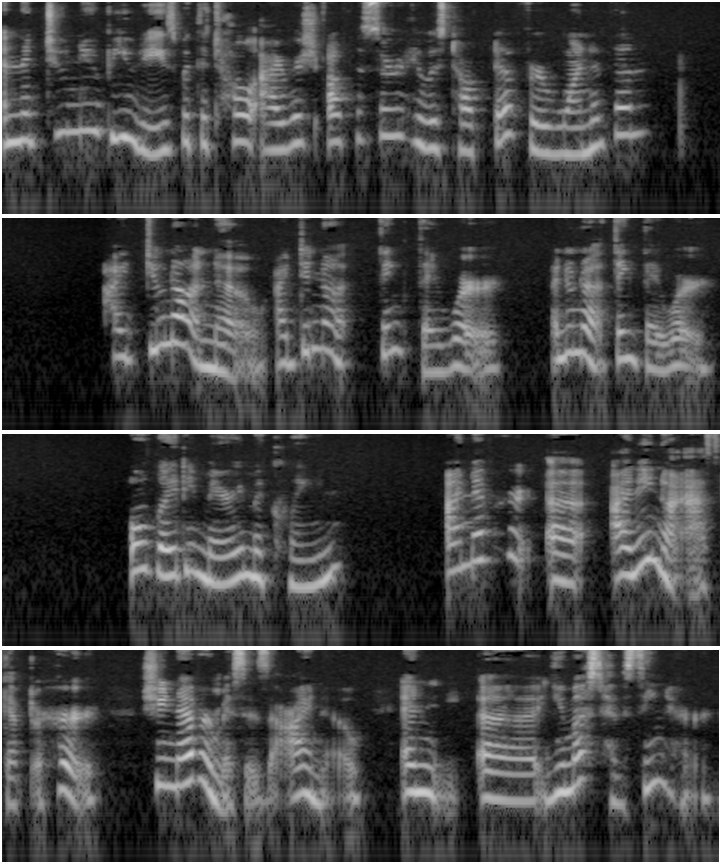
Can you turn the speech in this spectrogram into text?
and the two new beauties with the tall Irish officer who was talked of for one of them? I do not know. I did not think they were. I do not think they were. Old Lady Mary Maclean? I never, uh, I need not ask after her. She never misses, I know, and, uh, you must have seen her.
